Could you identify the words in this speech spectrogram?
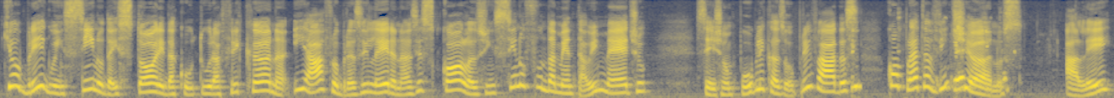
que obriga o ensino da história e da cultura africana e afro-brasileira nas escolas de ensino fundamental e médio, sejam públicas ou privadas, completa 20 anos. A lei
